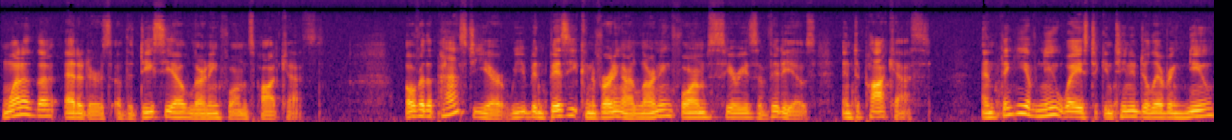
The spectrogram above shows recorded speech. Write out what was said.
one of the editors of the DCO Learning Forums podcast. Over the past year, we've been busy converting our Learning Forums series of videos into podcasts and thinking of new ways to continue delivering new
